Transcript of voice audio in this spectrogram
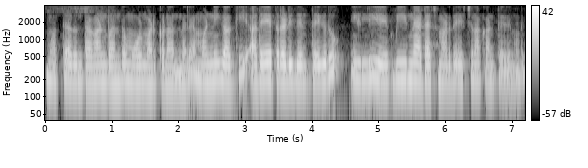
ಮತ್ತು ಅದನ್ನು ತಗೊಂಡು ಬಂದು ಮೋಲ್ಡ್ ಮಾಡ್ಕೊಂಡಾದ್ಮೇಲೆ ಮಣ್ಣಿಗೆ ಹಾಕಿ ಅದೇ ಥರ ಡಿಸೈನ್ ತೆಗೆದು ಇಲ್ಲಿ ಬೀಡನ್ನ ಅಟ್ಯಾಚ್ ಮಾಡಿದೆ. ಎಷ್ಟು ಚೆನ್ನಾಗಿ ಕಾಣ್ತಾ ಇದೆ ನೋಡಿ.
